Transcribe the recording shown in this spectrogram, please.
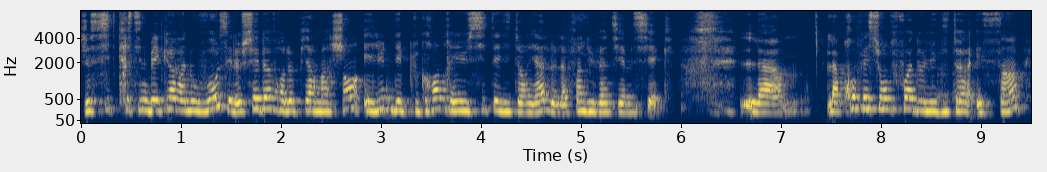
je cite Christine Baker à nouveau, c'est le chef-d'œuvre de Pierre Marchand et l'une des plus grandes réussites éditoriales de la fin du XXe siècle. La la profession de foi de l'éditeur est simple.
